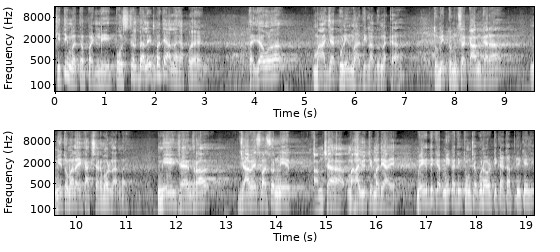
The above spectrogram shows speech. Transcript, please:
किती मतं पडली? पोस्टल बॅलेटमध्ये आलाय आपण. त्याच्यामुळं माझ्या कुणी माती लागू नका. तुम्ही तुमचं काम करा. मी तुम्हाला एक अक्षर बोलणार नाही. मी जयंतराव ज्या वेळेसपासून मी आमच्या महायुतीमध्ये आहे. मी कधी मी कधी तुमच्या कुणावर टीका टापणी केली?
